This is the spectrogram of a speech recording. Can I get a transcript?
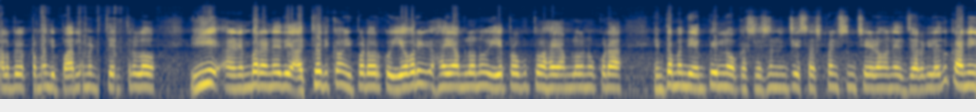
నలభై ఒక్క మంది పార్లమెంట్ చరిత్రలో ఈ నెంబర్ అనేది అత్యధికం. ఇప్పటివరకు ఎవరి హయాంలోనూ ఏ ప్రభుత్వ హయాంలోనూ కూడా ఇంతమంది ఎంపీలను ఒక సెషన్ నుంచి సస్పెన్షన్ చేయడం అనేది జరగలేదు. కానీ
